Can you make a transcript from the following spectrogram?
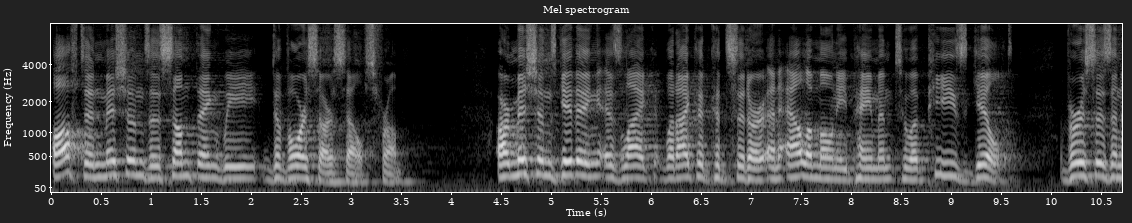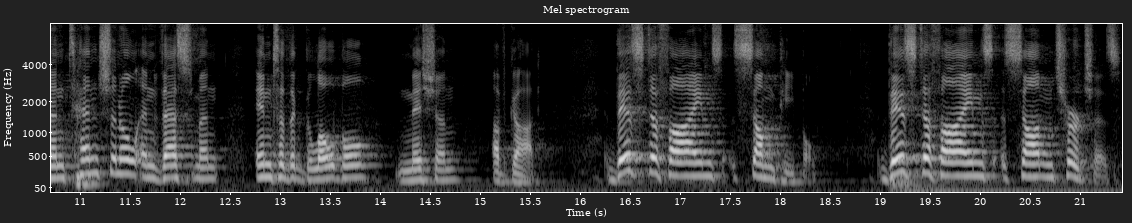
Often, missions is something we divorce ourselves from. Our missions giving is like what I could consider an alimony payment to appease guilt versus an intentional investment into the global mission of God. This defines some people. This defines some churches.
